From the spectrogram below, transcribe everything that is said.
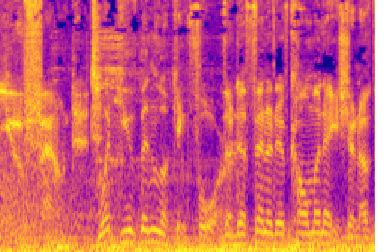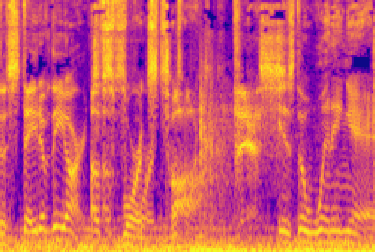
You found it. What you've been looking for. The definitive culmination of the state of the art of, sports, sports talk. talk. This is the winning edge.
